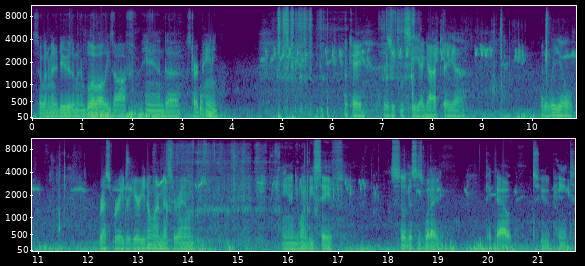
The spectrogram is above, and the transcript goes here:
So what I'm going to do is I'm going to blow all these off and uh, start painting. Okay as you can see I got a uh, got a real respirator here. You don't want to mess around and you want to be safe. So this is what I picked out to paint.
